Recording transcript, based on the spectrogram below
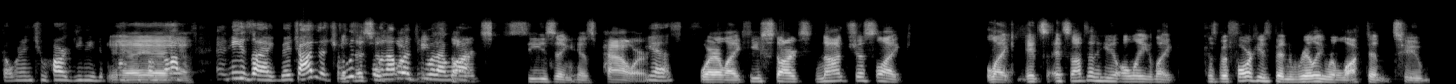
"Going in too hard. You need to Yeah, yeah, yeah. And he's like, "Bitch, I'm the chosen one. I'm gonna do what I want." seizing his power. Yes. where like he starts not just like like it's it's not that he only like because before he's been really reluctant to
